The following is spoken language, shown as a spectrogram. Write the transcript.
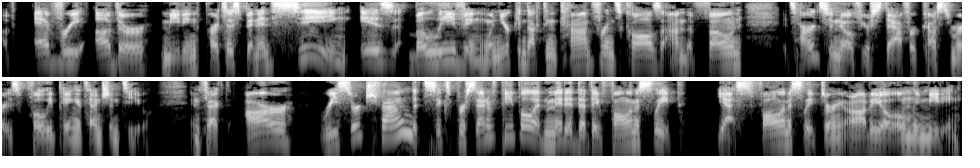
of every other meeting participant. And seeing is believing. When you're conducting conference calls on the phone, it's hard to know if your staff or customer is fully paying attention to you. In fact, our Research found that 6% of people admitted that they've fallen asleep. Yes, fallen asleep during audio only meeting.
